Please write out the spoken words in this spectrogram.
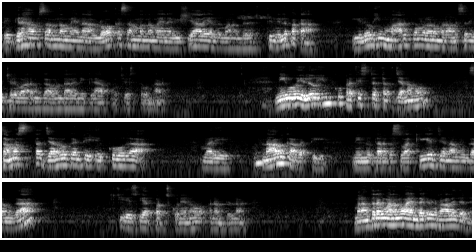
విగ్రహ సంబంధమైన లోక సంబంధమైన విషయాల ఎందు మనం దృష్టి నిలపక ఈలోహి మార్గములను మనం అనుసరించే వారముగా ఉండాలని జ్ఞాపకం చేస్తూ ఉన్నాడు. నీవు ఎలోహింకు ప్రతిష్ఠిత జనము సమస్త జనము కంటే ఎక్కువగా మరి ఉన్నావు కాబట్టి నిన్ను తనకు స్వకీయ జనాంగంగా చేసి ఏర్పరచుకునేను అని అంటున్నాడు. మనంతరకు మనము ఆయన దగ్గరికి రాలేదండి.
